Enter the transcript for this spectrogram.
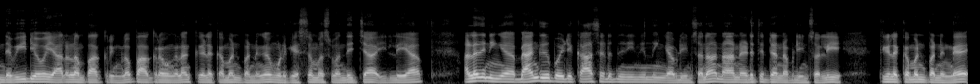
இந்த வீடியோவை யாரெல்லாம் பார்க்குறீங்களோ பார்க்குறவங்கலாம் கீழே கமெண்ட் பண்ணுங்கள் உங்களுக்கு எஸ்எம்எஸ் வந்துச்சா இல்லையா? அல்லது நீங்கள் பேங்க்குக்கு போயிட்டு காசு எடுத்து நின்றுந்தீங்க அப்படின்னு சொன்னால் நான் எடுத்துட்டேன் அப்படின்னு சொல்லி கீழே கமெண்ட் பண்ணுங்கள்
